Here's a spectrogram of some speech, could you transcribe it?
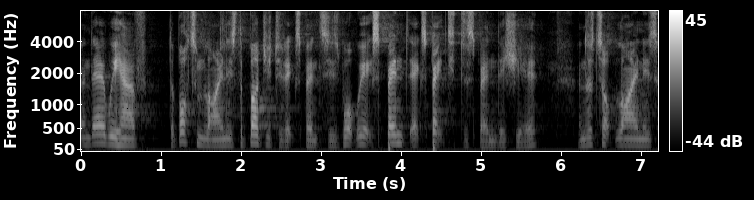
And there we have the bottom line is the budgeted expenses, what we expend, expected to spend this year, and the top line is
